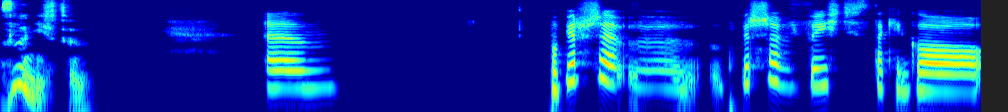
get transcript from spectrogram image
z lenistwem? Po pierwsze, po pierwsze wyjść z takiego,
